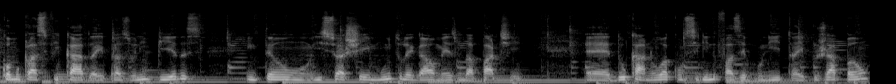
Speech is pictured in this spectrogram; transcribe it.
como classificado aí para as Olimpíadas. Então isso eu achei muito legal mesmo da parte é, do canoa conseguindo fazer bonito aí para o Japão.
